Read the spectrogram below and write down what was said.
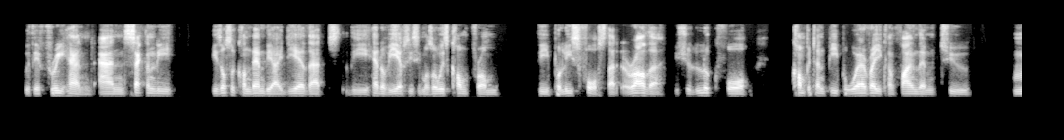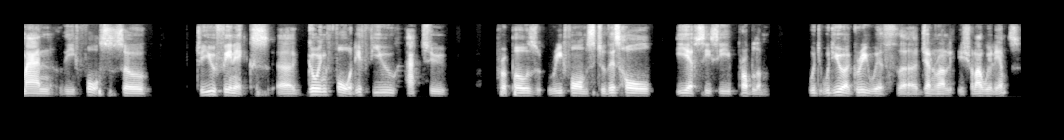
with a free hand. And secondly, he's also condemned the idea that the head of EFCC must always come from the police force, that rather you should look for competent people wherever you can find them to man the force. So, to you, Phoenix, uh, going forward, if you had to propose reforms to this whole EFCC problem, would, would you agree with uh, General Ishola Williams?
